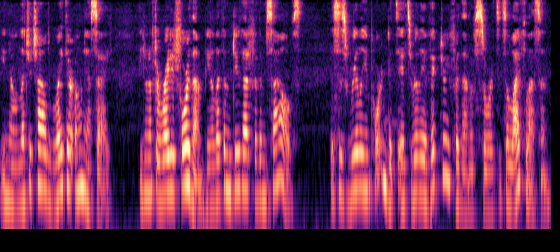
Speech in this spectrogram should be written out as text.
you know, and let your child write their own essay? You don't have to write it for them. You know, let them do that for themselves. This is really important. It's it's really a victory for them of sorts. It's a life lesson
